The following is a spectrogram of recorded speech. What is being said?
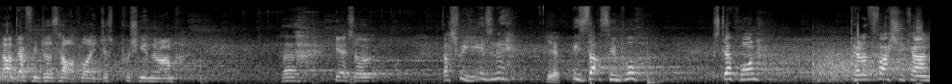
That definitely does help, like just pushing in the ramp. Uh, yeah, so that's really it, isn't it? Yeah. It's that simple. Step one, pedal as fast as you can,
